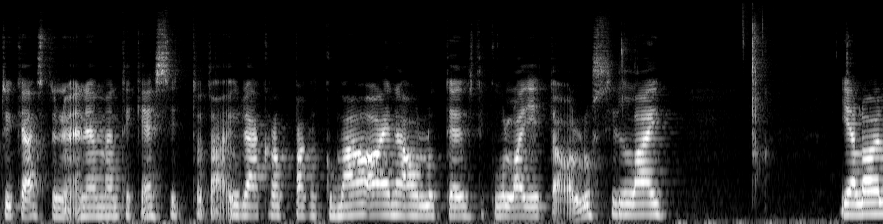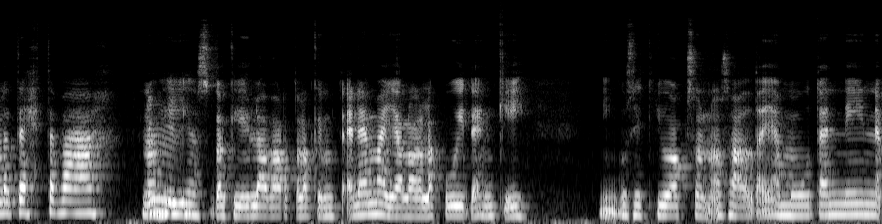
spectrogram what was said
tykästynyt enemmän tekemään sit tota yläkroppaakin, kun mä oon aina ollut tietysti, kun lajit on ollut sillai jaloilla tehtävää. No mm. hiihossa toki ylävartalokin, mutta enemmän jaloilla kuitenkin niin kuin sit juoksun osalta ja muuten, niin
